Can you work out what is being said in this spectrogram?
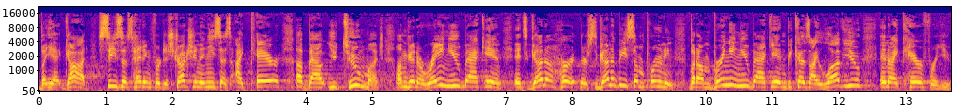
But yet, God sees us heading for destruction, and He says, I care about you too much. I'm going to rein you back in. It's going to hurt. There's going to be some pruning, but I'm bringing you back in because I love you and I care for you.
